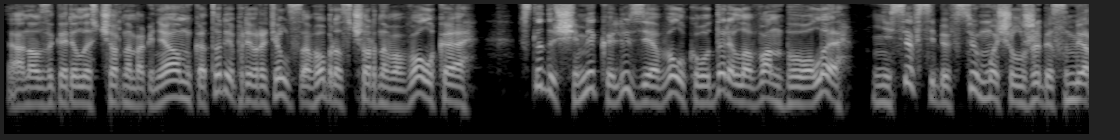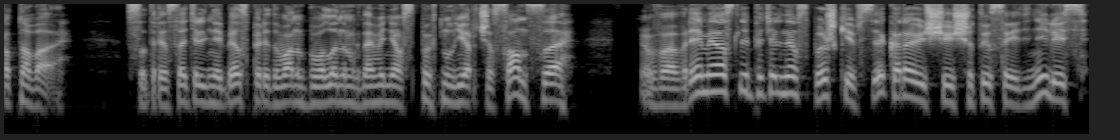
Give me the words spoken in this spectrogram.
Оно загорелось черным огнем, который превратился в образ черного волка — в следующий миг иллюзия волка ударила Ван Буэлэ, неся в себе всю мощь лжи бессмертного. Сотрясатель небес перед Ван Буэлэ на мгновение вспыхнул ярче солнца. Во время ослепительной вспышки все карающие щиты соединились.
